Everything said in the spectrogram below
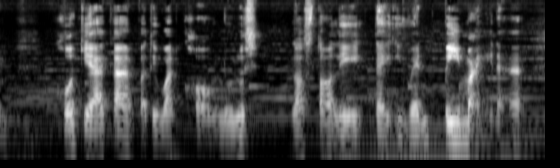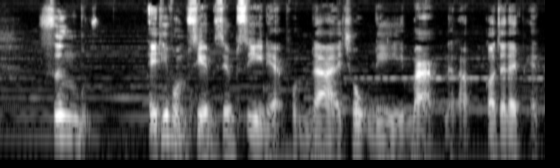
ม โค้ดกีฬาการปฏิวัติของนูรุชลอสตอรี่ในอีเวนต์ปีใหม่นะฮะ ซึ่งไอที่ผมเสี่ยม CMC เนี่ย ผมได้โชคดีมากนะครับ ก็จะได้เพชร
